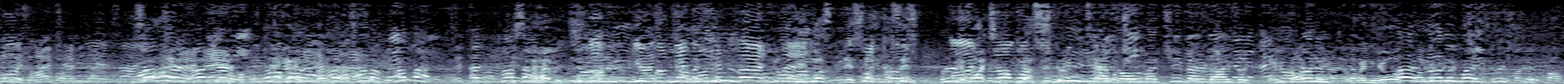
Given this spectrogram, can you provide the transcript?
wife for 10 years Come back. You will, you will never convert me. Because they saw him as sin. They watch him. You are Three years old when she married Isaac. You're running. When you're Hey, running away, Jesus on the cross,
